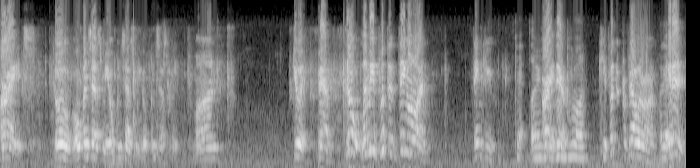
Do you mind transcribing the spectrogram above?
All right. Go. Open sesame. Open sesame. Open sesame. Come on. Do it. Bam. No. Let me put the thing on. Thank you. Okay, let me All right, put the there. propeller- Okay. Put the propeller on. Okay. Get in.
